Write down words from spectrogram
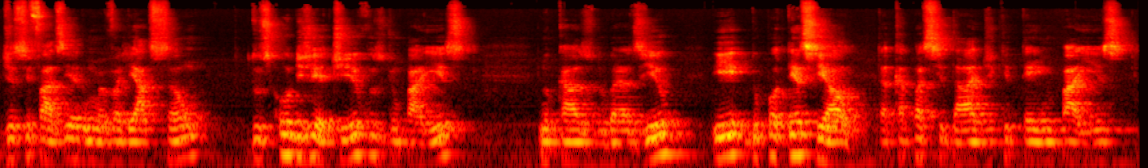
de se fazer uma avaliação dos objetivos de um país, no caso do Brasil, e do potencial, da capacidade que tem um país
